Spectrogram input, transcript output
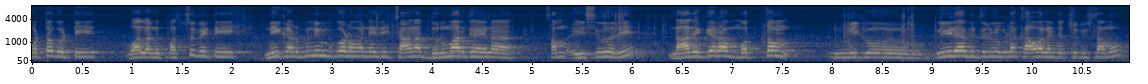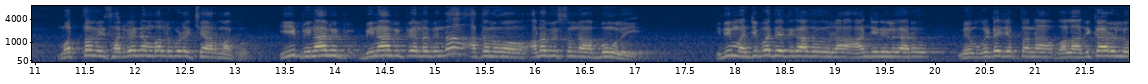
పొట్టగొట్టి వాళ్ళను పస్సు పెట్టి నీ కడుపు నింపుకోవడం అనేది చాలా దుర్మార్గమైన సం ఇష్యూ అది నా దగ్గర మొత్తం మీకు మీడియా మిత్రులు కూడా కావాలంటే చూపిస్తాము. మొత్తం ఈ సర్వే నెంబర్లు కూడా ఇచ్చారు మాకు. ఈ బినామీ బినామీ పేర్ల మీద అతను అనుభవిస్తున్న భూములు ఇది మంచి పద్ధతి కాదు రా ఆంజనేయులు గారు. మేము ఒకటే చెప్తున్నా వాళ్ళ అధికారులు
